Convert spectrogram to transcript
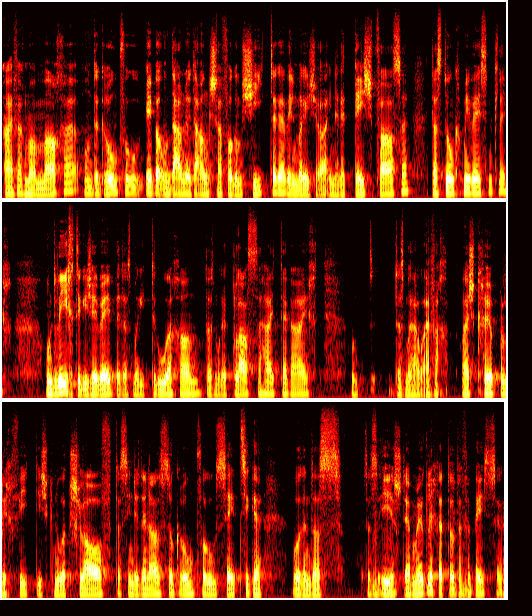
Einfach mal machen und der Grund für, eben, und auch nicht Angst haben vor dem Scheitern, weil man ist ja in einer Testphase. Das dunkelt mir wesentlich. Und wichtig ist eben, dass man in die Ruhe kann, dass man eine Gelassenheit erreicht und dass man auch einfach weißt, körperlich fit ist, genug Schlaf. Das sind ja dann alles so Grundvoraussetzungen, die dann das, das mhm. erst ermöglichen oder mhm. verbessern.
